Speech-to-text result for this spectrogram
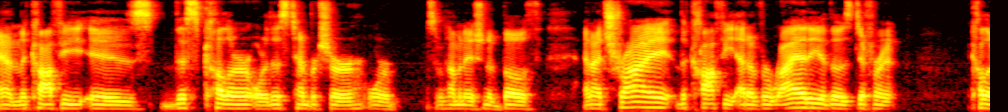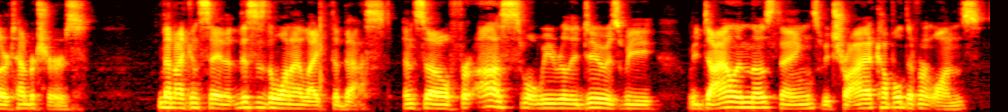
and the coffee is this color or this temperature or some combination of both, and I try the coffee at a variety of those different color temperatures, then I can say that this is the one I like the best. And so for us, what we really do is we we dial in those things, we try a couple different ones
